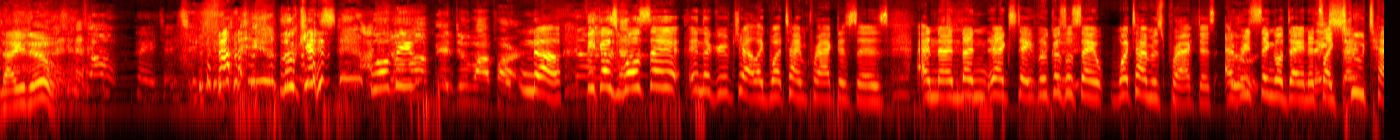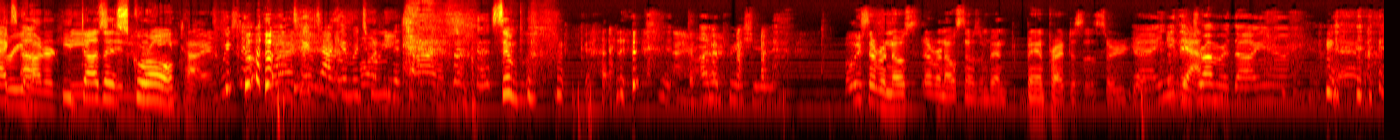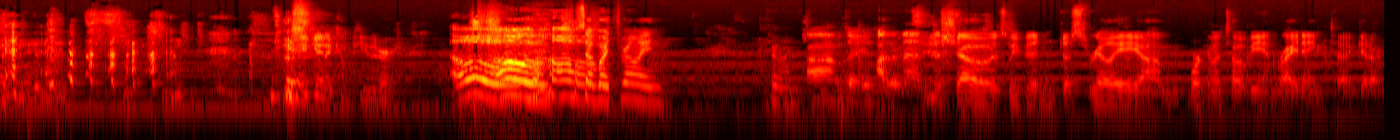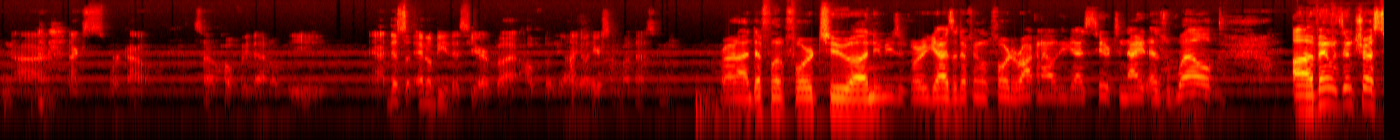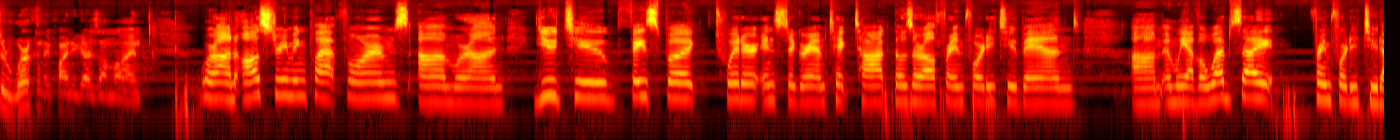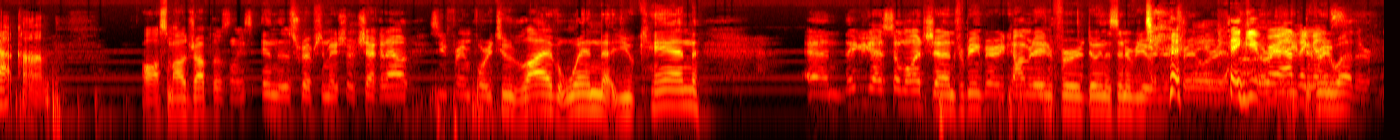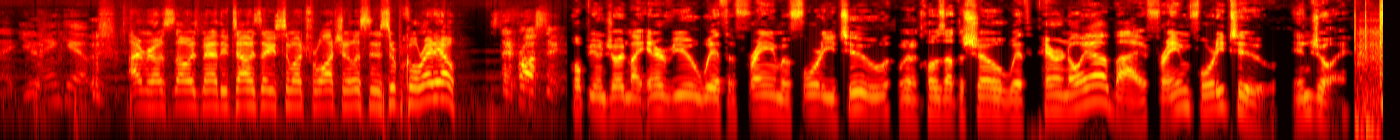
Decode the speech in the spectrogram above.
Now you do. Don't pay attention. Lucas I will show be up and do my part. no, because we'll say in the group chat like what time practice is, and then the next day Lucas will say what time is practice every Dude, single day, and it's like two texts. Up. He doesn't scroll. meantime. We sent one TikTok in between the times. Simple. God. Unappreciated. At least everyone knows. Everyone else knows when band, band practices, so you're good. Yeah, you need the Yeah. drummer though, you know. You could get a computer. Oh, so we're throwing. throwing. Um, other than the shows, we've been just really um, working with Toby and writing to get our uh, next workout. So hopefully that'll be yeah, this. It'll be this year, but hopefully uh, you'll hear something about that soon. Right on. Definitely look forward to uh, new music for you guys. I definitely look forward to rocking out with you guys here tonight as well. Uh, if anyone's interested, where can they find you guys online? We're on all streaming platforms. Um, we're on YouTube, Facebook, Twitter, Instagram, TikTok. Those are all Frame 42 Band. Um, and we have a website, frame42.com. Awesome. I'll drop those links in the description. Make sure to check it out. See Frame 42 live when you can. And thank you guys so much and for being very accommodating for doing this interview in your trailer. in Thank you for having us. weather. Thank you. Thank you. I'm your host, as always, Matthew Thomas. Thank you so much for watching and listening to Super Cool Radio. Stay frosty. Hope you enjoyed my interview with Frame 42. We're going to close out the show with Paranoia by Frame 42. Enjoy.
